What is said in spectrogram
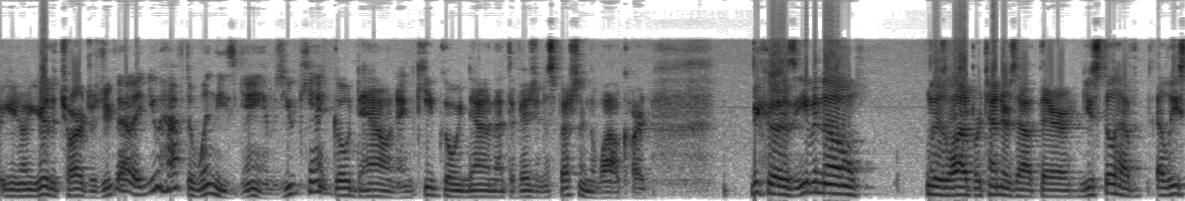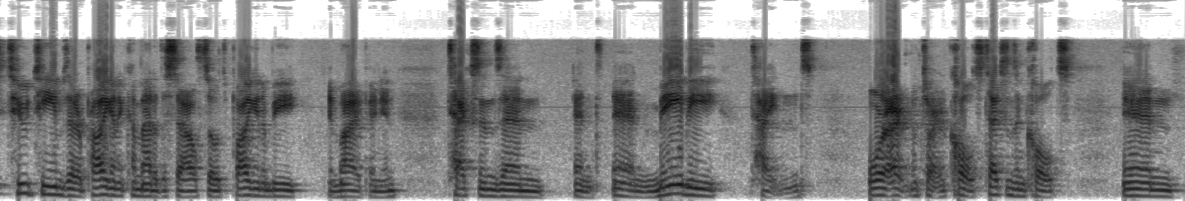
you know you're the Chargers, you gotta you have to win these games. You can't go down and keep going down in that division, especially in the wild card, because even though there's a lot of pretenders out there. You still have at least two teams that are probably going to come out of the South. So it's probably going to be, in my opinion, Texans and and and maybe Titans, or I'm sorry, Colts, Texans and Colts, and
